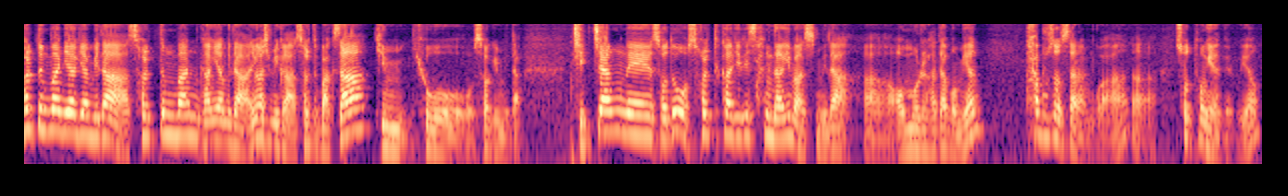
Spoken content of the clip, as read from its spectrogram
설득만 이야기합니다. 설득만 강의합니다. 안녕하십니까. 설득박사 김효석입니다. 직장 내에서도 설득할 일이 상당히 많습니다. 아, 업무를 하다 보면 타 부서 사람과 아, 소통해야 되고요.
